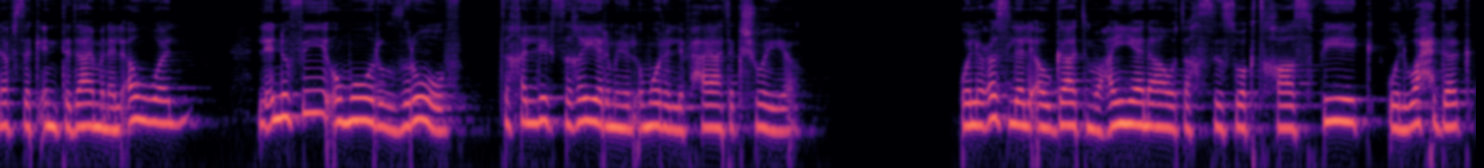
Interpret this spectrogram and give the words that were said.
نفسك أنت دايما الأول لأنه في أمور وظروف تخليك تغير من الأمور اللي في حياتك شوية. والعزلة لأوقات معينة وتخصيص وقت خاص فيك ولوحدك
